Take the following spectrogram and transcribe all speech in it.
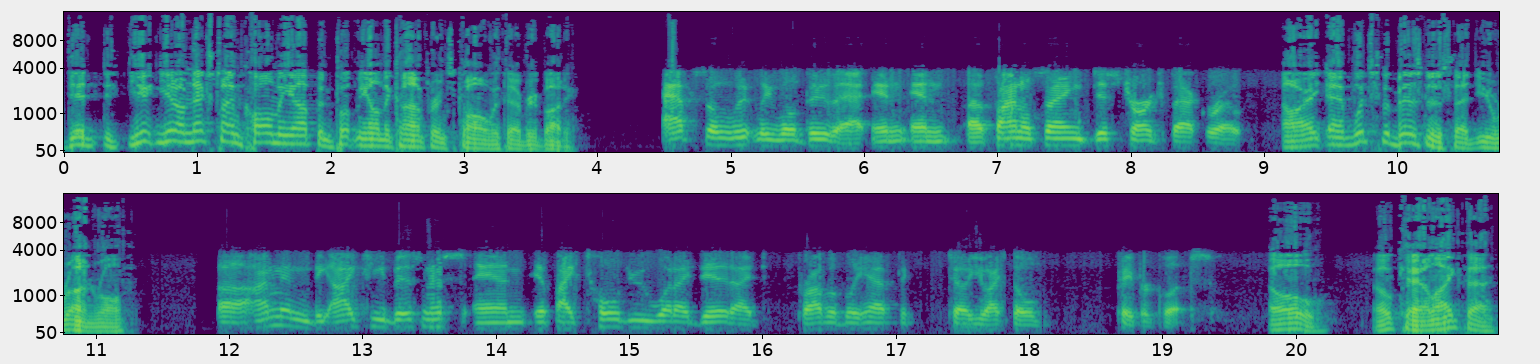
did you you know next time call me up and put me on the conference call with everybody? Absolutely, we'll do that. And and uh, final saying, discharge back row. All right. And what's the business that you run, Rolf? Uh, I'm in the IT business, and if I told you what I did, I'd probably have to tell you I sold paper clips. Oh, okay. I like that.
